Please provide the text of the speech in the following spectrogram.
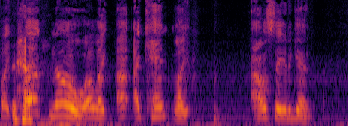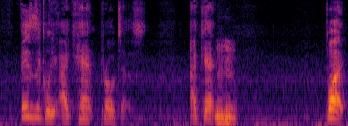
like fuck no. I like I, I can't like I'll say it again. Physically I can't protest. I can't. hmm But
